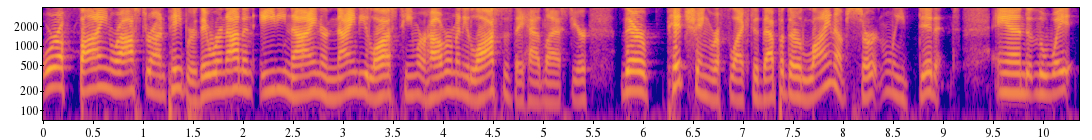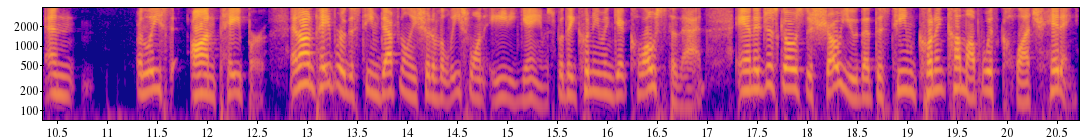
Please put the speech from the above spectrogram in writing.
were a fine roster on paper. They were not an 89 or 90 loss team or however many losses they had last year. Their pitching reflected that, but their lineup certainly didn't. And the way and at least on paper. And on paper, this team definitely should have at least won 80 games, but they couldn't even get close to that. And it just goes to show you that this team couldn't come up with clutch hitting.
